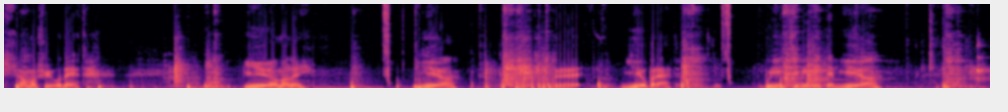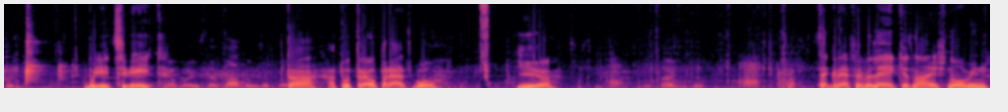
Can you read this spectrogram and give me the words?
Що можеш відводити? Є, малий. Є. Р. Є вперед. Боїться війти, б'є. Боїться війти. Так, а тут треба вперед було. Є. Так, Це грефи великі, знаєш, ну він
